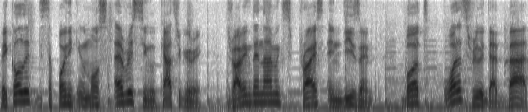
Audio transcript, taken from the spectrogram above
They call it disappointing in almost every single category. Driving dynamics, price and design. But was it really that bad?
